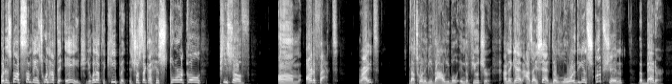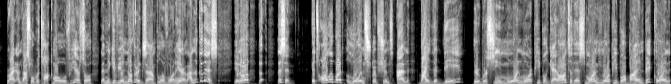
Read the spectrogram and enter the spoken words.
But it's not something that's going to have to age. You're going to have to keep it. It's just like a historical piece of um, artifact, right? That's going to be valuable in the future. And again, as I said, the lower the inscription, the better, right? And that's what we're talking about over here. So let me give you another example of one here. And look at this. You know, the, listen, it's all about low inscriptions. And by the day, we're seeing more and more people get onto this. More and more people are buying Bitcoin,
